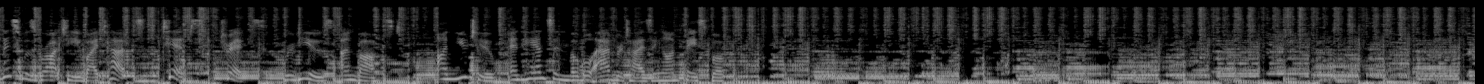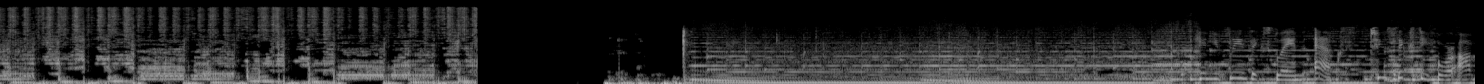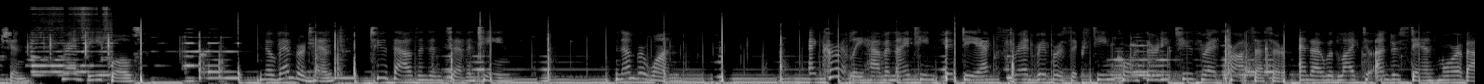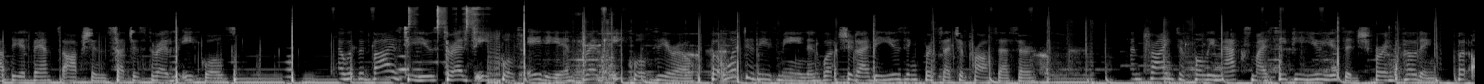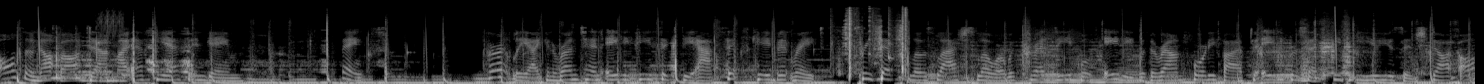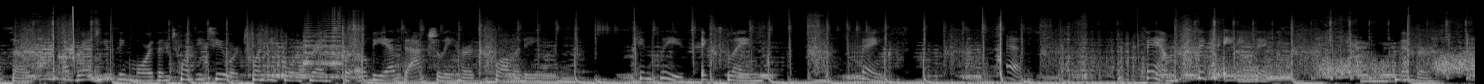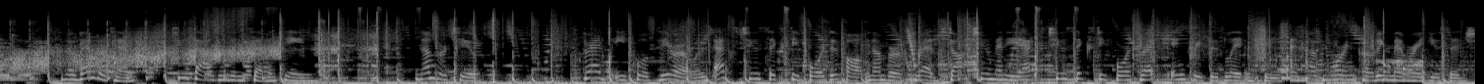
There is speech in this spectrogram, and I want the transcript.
This was brought to you by Tuts, Tips, Tricks, Reviews, Unboxed on YouTube and Hanson Mobile Advertising on Facebook. Explain X 264 option? Threads equals November 10th, 2017. Number 1. I currently have a 1950X Threadripper 16-core 32-thread processor, and I would like to understand more about the advanced options such as threads equals. I was advised to use threads equals 80 and threads equals 0, but what do these mean and what should I be using for such a processor? I'm trying to fully max my CPU usage for encoding, but also not bog down my FPS in-game. Thanks. Currently I can run 1080p 60 at 6k bitrate. Preset slow slash slower with threads equals 80 with around 45 to 80% CPU usage. Also, I've read using more than 22 or 24 threads for OBS actually hurts quality. Can please explain? Thanks. S. FAM 686. Member. November 10, 2017. Number 2. Threads equals 0 is x264 default number of threads. Too many x264 threads increases latency and have more encoding memory usage.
